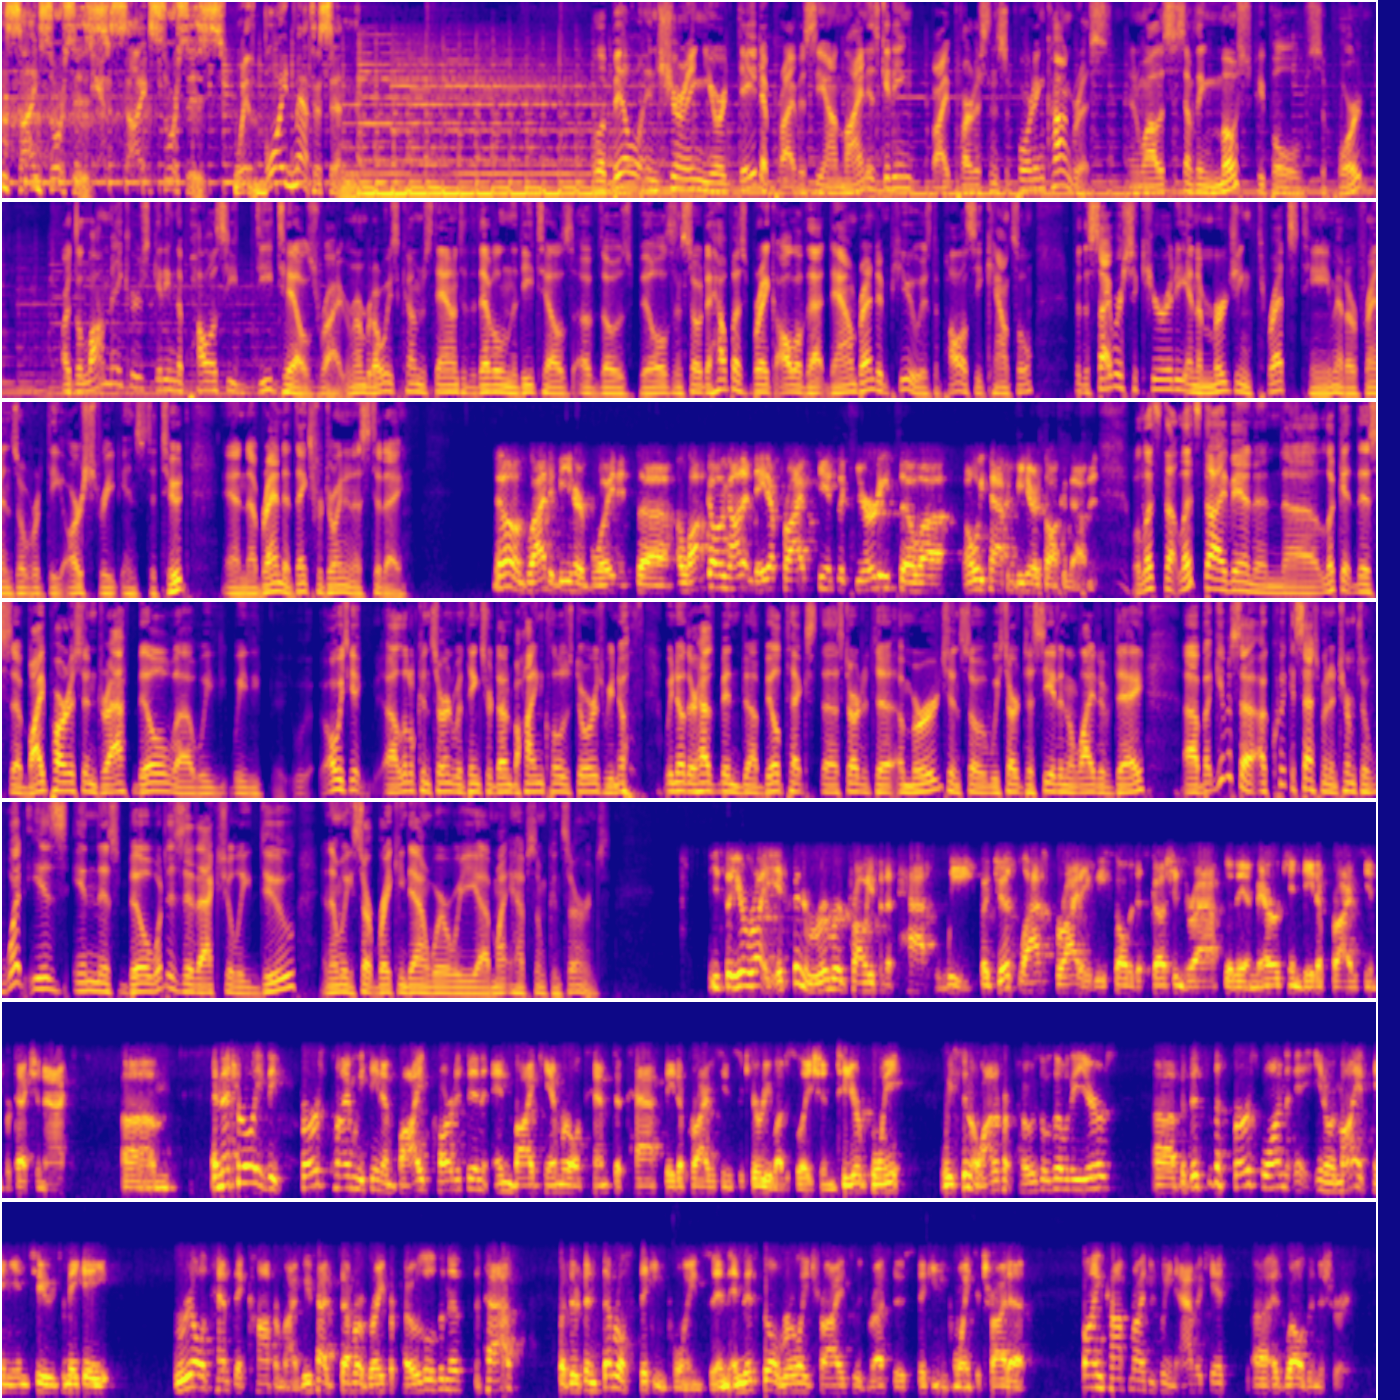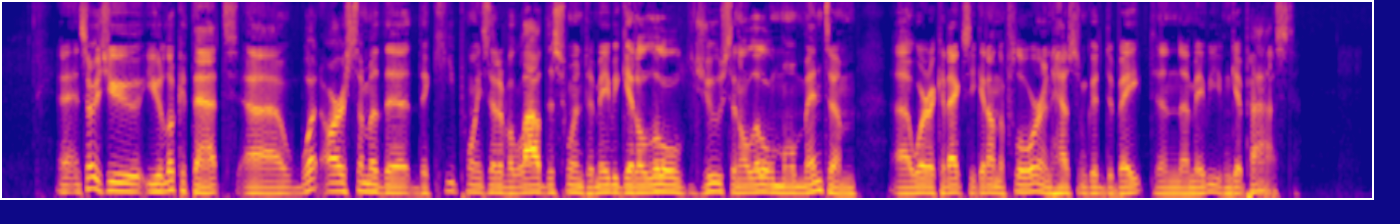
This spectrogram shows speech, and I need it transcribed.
Inside Sources. Inside Sources with Boyd Matheson. Well, a bill ensuring your data privacy online is getting bipartisan support in Congress. And while this is something most people support, are the lawmakers getting the policy details right? Remember, it always comes down to the devil in the details of those bills. And so, to help us break all of that down, Brandon Pugh is the policy counsel for the Cybersecurity and Emerging Threats team at our friends over at the R Street Institute. And uh, Brandon, thanks for joining us today. No, I'm glad to be here, Boyd. It's uh, a lot going on in data privacy and security, so uh, always happy to be here to talk about it. Well, let's let's dive in and uh, look at this uh, bipartisan draft bill. Uh, we we always get a little concerned when things are done behind closed doors. We know we know there has been uh, bill text started to emerge, and so we start to see it in the light of day. but give us a, a quick assessment in terms of what is in this bill. What does it actually do, and then we can start breaking down where we might have some concerns. So you're right. It's been rumored probably for the past week, but just last Friday we saw the discussion draft of the American Data Privacy and Protection Act. Um, and that's really the first time we've seen a bipartisan and bicameral attempt to pass data privacy and security legislation. To your point, we've seen a lot of proposals over the years, uh, but this is the first one, you know, in my opinion, to to make a real attempt at compromise. We've had several great proposals in the, the past, but there's been several sticking points, and, and this bill really tries to address those sticking points to try to find compromise between advocates uh, as well as industry. And so, as you, you look at that, uh, what are some of the, the key points that have allowed this one to maybe get a little juice and a little momentum uh, where it could actually get on the floor and have some good debate and uh, maybe even get passed?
